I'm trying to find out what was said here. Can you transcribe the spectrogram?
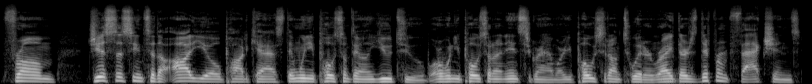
from just listening to the audio podcast than when you post something on YouTube or when you post it on Instagram or you post it on Twitter, right? There's different factions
